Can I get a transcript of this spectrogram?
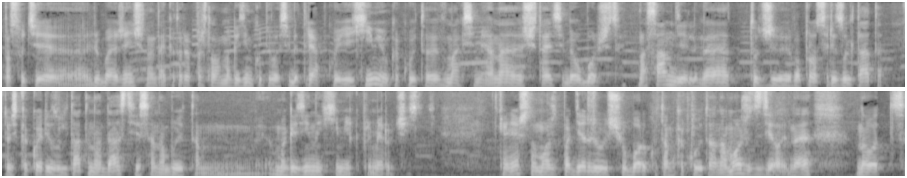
По сути, любая женщина, да, которая пошла в магазин, купила себе тряпку и химию какую-то в максиме, она считает себя уборщицей. На самом деле, да, тут же вопрос результата. То есть какой результат она даст, если она будет там магазины химии, к примеру, чистить. Конечно, может, поддерживающую уборку там какую-то она может сделать, да, но вот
